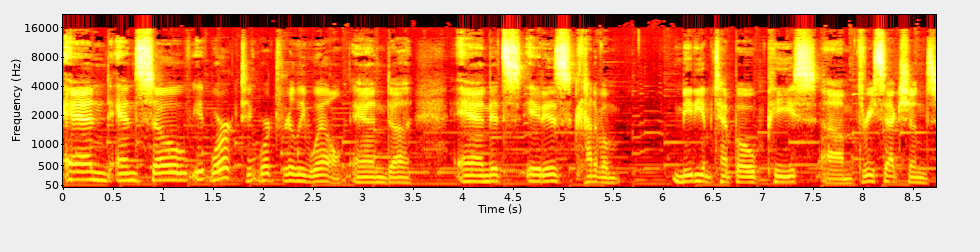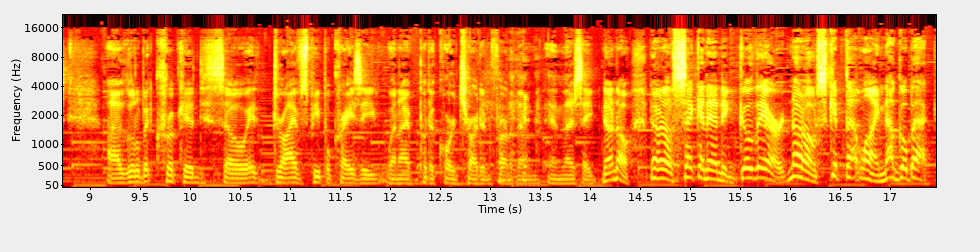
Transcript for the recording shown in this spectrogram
and and so it worked. It worked really well, and uh, and it's it is kind of a medium tempo piece, um, three sections, a little bit crooked, so it drives people crazy when I put a chord chart in front of them and I say, no, no, no, no, second ending, go there, no, no, skip that line, now go back.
